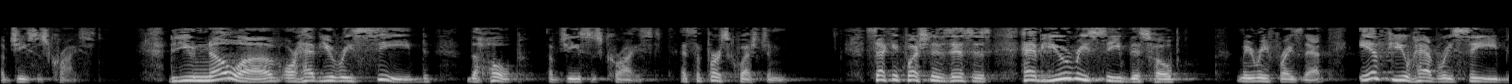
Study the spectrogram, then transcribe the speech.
of Jesus Christ? Do you know of or have you received the hope of Jesus Christ? That's the first question. Second question is this is, have you received this hope? Let me rephrase that. If you have received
